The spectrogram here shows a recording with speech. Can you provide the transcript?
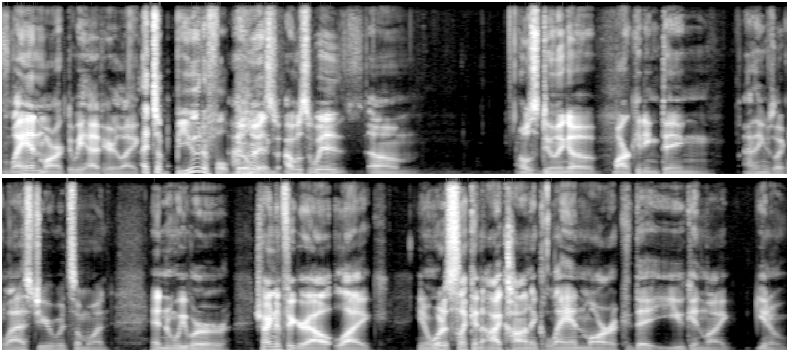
landmark that we have here. Like it's a beautiful I building. Was, I was with um I was doing a marketing thing I think it was like last year with someone and we were trying to figure out like you know what it's like an iconic landmark that you can like you know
